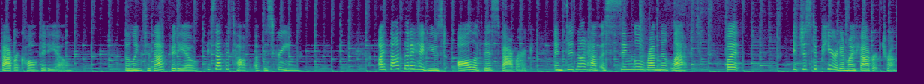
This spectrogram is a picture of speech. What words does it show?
Fabric Haul video. The link to that video is at the top of the screen. I thought that I had used all of this fabric and did not have a single remnant left, but it just appeared in my fabric trunk.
